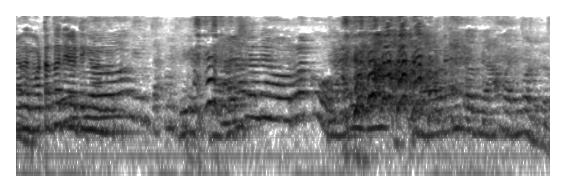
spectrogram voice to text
അതെ മുട്ടത്തടിയായിട്ട് ഇങ്ങനെ വന്നു. ഞാൻ വരുമ്പോണ്ടല്ലോ.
